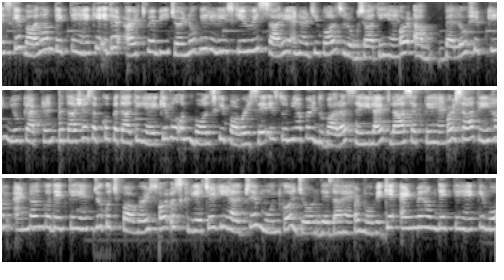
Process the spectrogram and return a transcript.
इसके बाद हम देखते हैं कि इधर अर्थ में भी जर्नो की रिलीज़ की हुई सारी एनर्जी बॉल्स रुक जाती हैं। और अब बेलोशिप की न्यू कैप्टन नताशा सबको बताती है कि वो उन बॉल्स की पावर से इस दुनिया पर दोबारा सही लाइफ ला सकते हैं। और साथ ही हम एंडॉन को देखते हैं, जो कुछ पावर्स और उस क्रिएचर की हेल्प से मून को जोड़ देता है। और मूवी के एंड में हम देखते हैं कि वो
